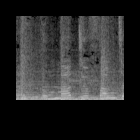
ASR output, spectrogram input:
ก็มักจะฝังใจ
